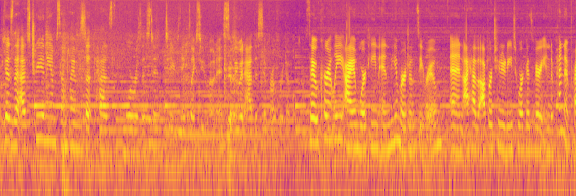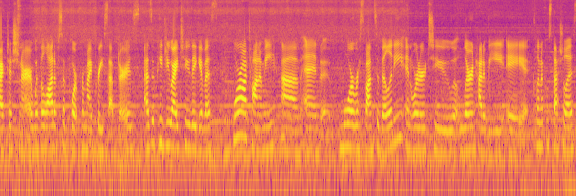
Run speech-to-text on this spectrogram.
Because the aztreonam sometimes has more resistance to things like Pseudomonas, so we would add the Cipro for double cover. So currently I am working in the emergency room and I have the opportunity to work as a very independent practitioner with a lot of support from my preceptors. As a PGY2 they give us more autonomy um, and more responsibility in order to learn how to be a clinical specialist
